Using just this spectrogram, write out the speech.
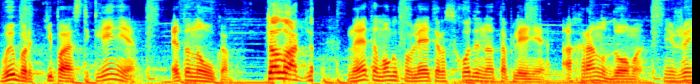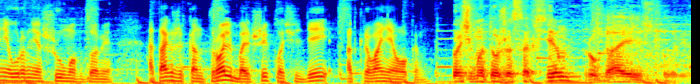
Выбор типа остекления – это наука. Да ладно! На это могут повлиять расходы на отопление, охрану дома, снижение уровня шума в доме, а также контроль больших площадей открывания окон. Впрочем, это уже совсем другая история.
